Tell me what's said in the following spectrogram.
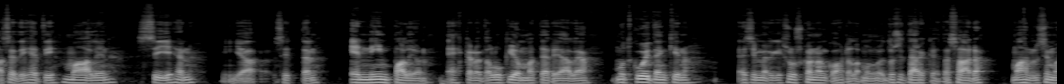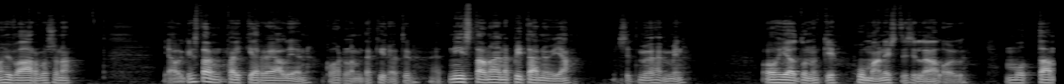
Asetin heti maalin siihen ja sitten en niin paljon ehkä noita lukion materiaaleja, mutta kuitenkin esimerkiksi uskonnon kohdalla mulle oli tosi tärkeää saada mahdollisimman hyvä arvosana. Ja oikeastaan kaikkien reaalien kohdalla, mitä kirjoitin. Et niistä on aina pitänyt ja sitten myöhemmin ohjautunutkin humanistisille aloille. Mutta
